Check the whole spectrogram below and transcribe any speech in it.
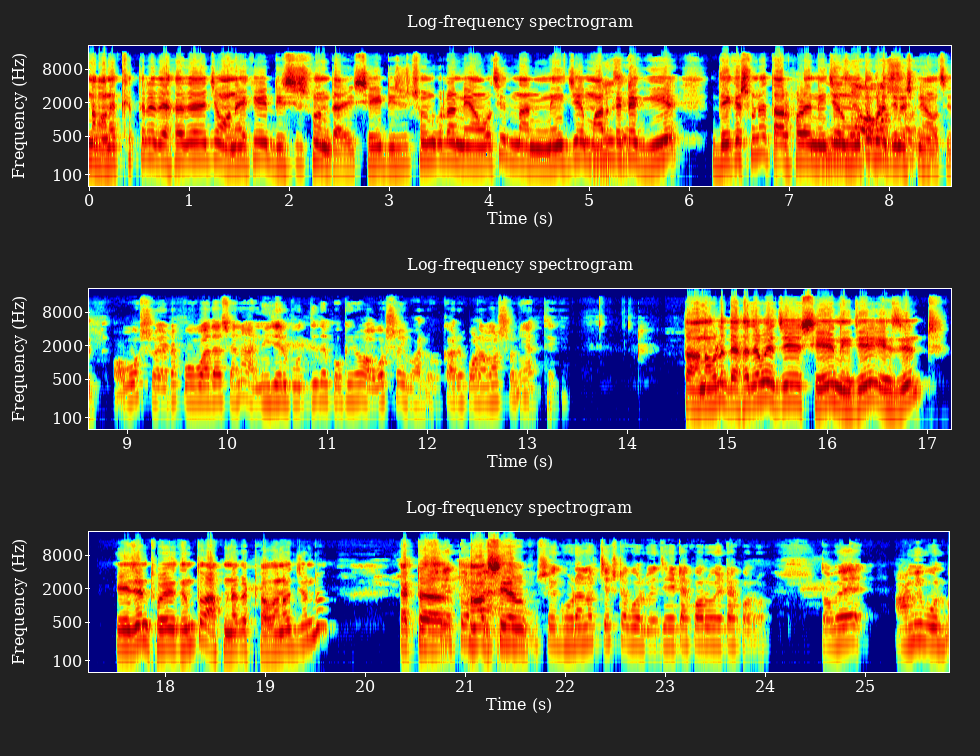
না অনেক ক্ষেত্রে দেখা যায় যে অনেকে ডিসিশন দেয় সেই ডিসিশনগুলো নেওয়া উচিত না নিজে মার্কেটে গিয়ে দেখে শুনে তারপরে নিজের মতো করে জিনিস নেওয়া উচিত। অবশ্যই এটা প্রবাদ আছে না নিজের বুদ্ধিতে ফকির অবশ্যই ভালো কারও পরামর্শ নেওয়ার থেকে। তা না হলে দেখা যাবে যে সে নিজে এজেন্ট এজেন্ট হয়ে কিন্তু আপনাকে ঠকানোর জন্য একটা সে ফাঁদ সে হ্যাঁ, সে ঘোরানোর চেষ্টা করবে যে এটা করো এটা করো। তবে আমি বলব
